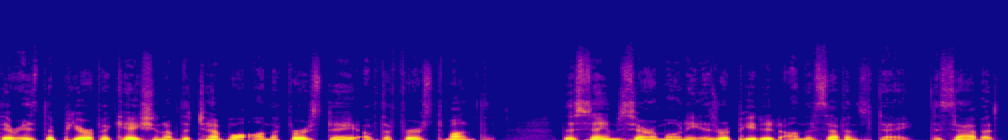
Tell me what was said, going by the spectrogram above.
there is the purification of the temple on the first day of the first month. The same ceremony is repeated on the seventh day, the Sabbath,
